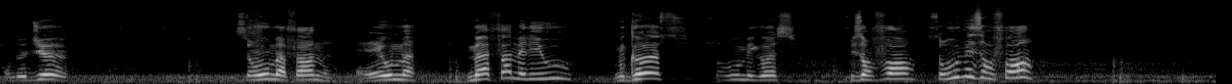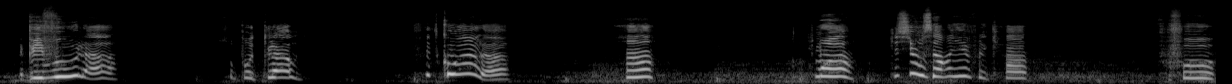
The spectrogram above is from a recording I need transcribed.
Nom de Dieu. Ils sont où, ma femme? Et où ma... Ma femme, elle est où? Mes gosses Ils sont où, mes gosses? Mes enfants Ils sont où, mes enfants? Et puis vous, là Sur pot de cloud Vous faites quoi, là? Hein Dites-moi, qu'est-ce qui vous arrive, les gars faut, faut,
